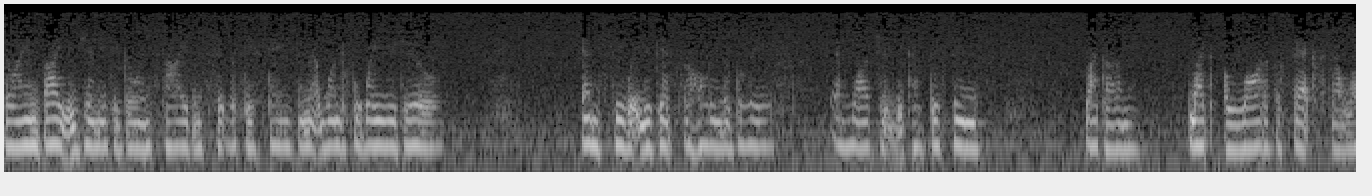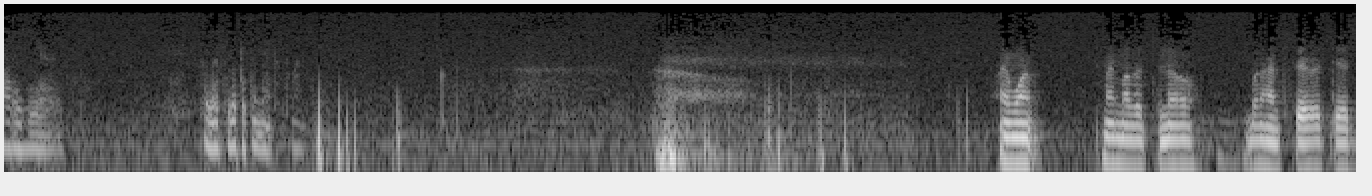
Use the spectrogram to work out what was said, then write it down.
So I invite you, Jimmy, to go inside and sit with these things in that wonderful way you do and see what you get for holding the belief and watch it because this seems like um like a lot of effects for a lot of years. So let's look at the next one. I want my mother to know what Aunt Sarah did,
